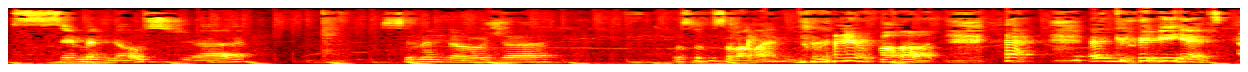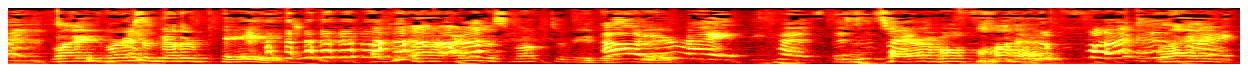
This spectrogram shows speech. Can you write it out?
Seminosia. Seminosia. Let's look this up online. on your phone. Ingredients. Like, where's another page? I, I need to smoke to read this. oh, thing. you're right because this a is like terrible font. the font is Like- like.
